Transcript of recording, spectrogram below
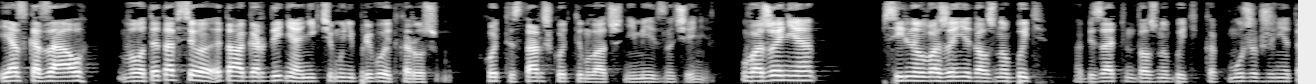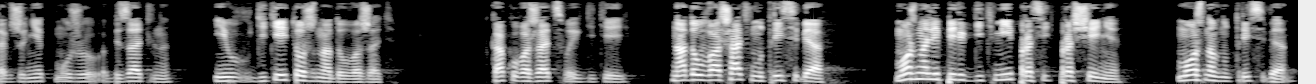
я сказал. Вот это все, это гордыня ни к чему не приводит хорошему. Хоть ты старше, хоть ты младше, не имеет значения. Уважение, сильное уважение должно быть. Обязательно должно быть. Как мужа к жене, так жене к мужу. Обязательно. И детей тоже надо уважать. Как уважать своих детей? Надо уважать внутри себя. Можно ли перед детьми просить прощения? Можно внутри себя.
